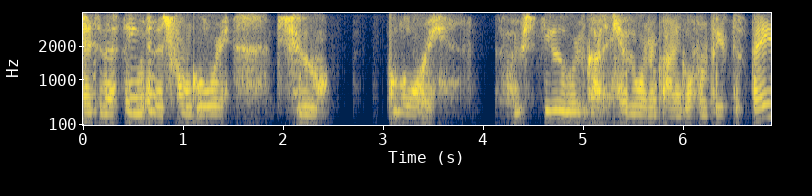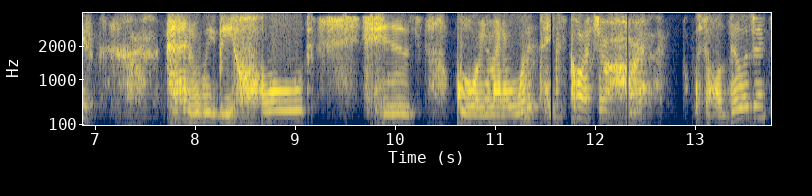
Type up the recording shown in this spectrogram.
into that same image from glory to glory we receive the word of God and hear the word of God and go from faith to faith, and we behold His glory, no matter what it takes. Guard your heart with all diligence.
